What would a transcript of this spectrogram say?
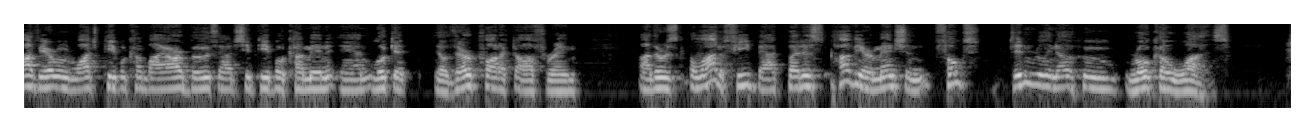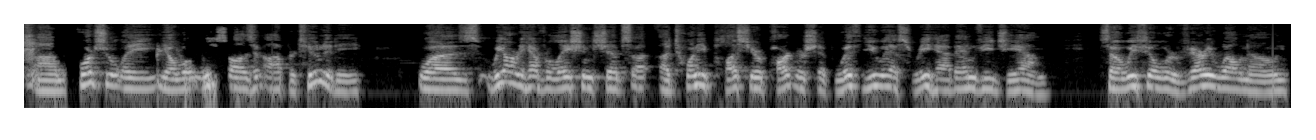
Javier would watch people come by our booth, and I'd see people come in and look at you know, their product offering. Uh, there was a lot of feedback, but as Javier mentioned, folks didn't really know who Rolko was. Um, fortunately, you know, what we saw as an opportunity was we already have relationships, a, a 20 plus year partnership with US Rehab and VGM. So we feel we're very well known.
